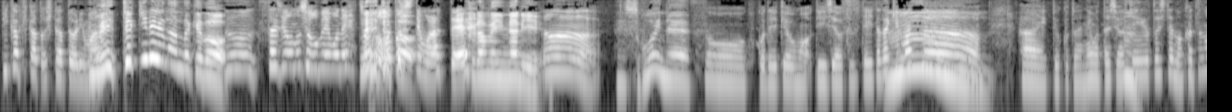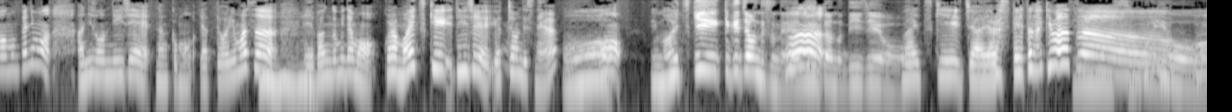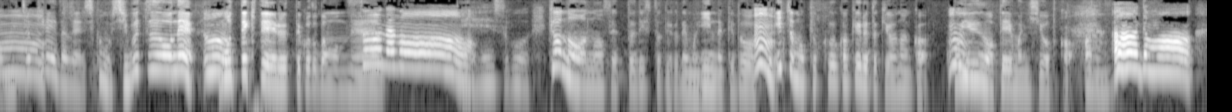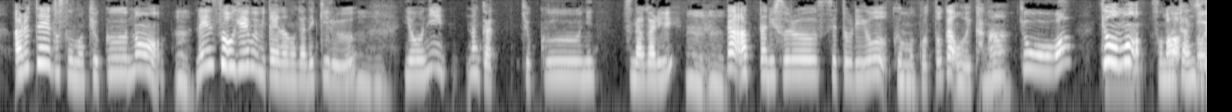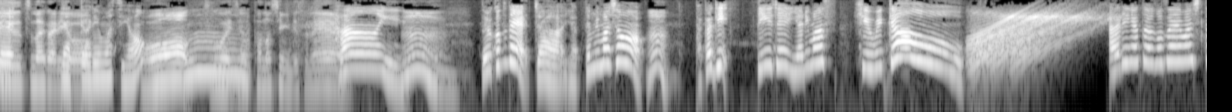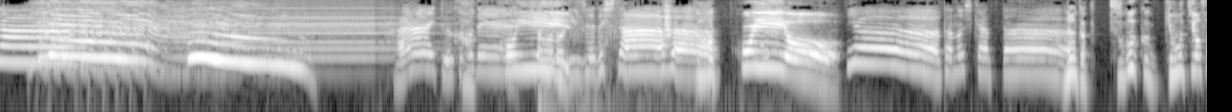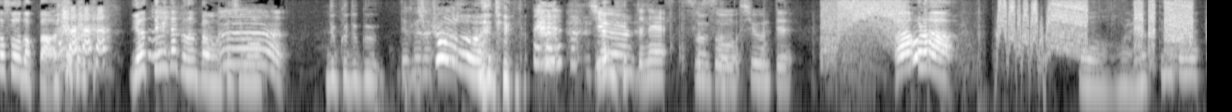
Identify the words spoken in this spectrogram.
ピカピカと光っております。めっちゃ綺麗なんだけど、うん、スタジオの照明もね、ちょっと落としてもらって。暗めになり。うん。えすごいね。そう、ここで今日も DJ をさせていただきます。うんはい。ということでね、私は声優としての活動の他にも、アニソン DJ なんかもやっております。んうんうんえー番組でも、これは毎月 DJ やっちゃうんですね。おーえ、毎月聞けちゃうんですね。うんミュータンの DJ を。毎月、じゃあやらせていただきます。えーすごいよ。うんめっちゃ綺麗だね。しかも私物をね、うん持ってきているってことだもんね。そうなのえー、すごい。今日のあのセットリストででもいいんだけど、うんいつも曲をかけるときはなんか、こういうのをテーマにしようとかあるの、ああ、でも、ある程度その曲のうん。連想ゲームみたいなのができるうんうん。ように、なんか曲につながりうんうん。があったりするセトリを組むことが多いかな。今日は？今日もそんな感じあそういうでつながりを。やっておりますよ。おうすごい。じゃあ楽しみですね。はーい。うん。ということで、じゃあやってみましょう。うん。高木、DJ やります !Here we go! ありがとうございましたはーい、ということで、いい今日の DJ でしたかっこいいよいやー、楽しかったなんか、すごく気持ちよさそうだった。やってみたくなったもん、私も。うんドゥクドゥク。ドゥクドゥクシューンっていうの。シューンってね。そうそうシューンって。あ、ほらおーほら、やってみたい。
